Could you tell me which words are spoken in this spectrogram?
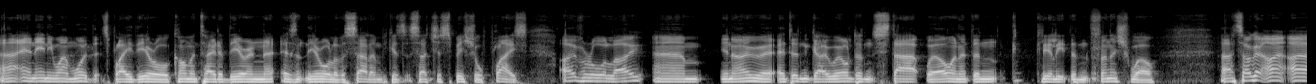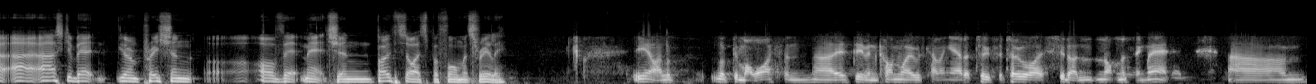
uh, and anyone would that's played there or commentated there and isn't there all of a sudden because it's such a special place. Overall, though, um, you know, it didn't go well, didn't start well, and it didn't clearly it didn't finish well. Uh, so I, I, I ask you about your impression of that match and both sides' performance, really yeah, I looked looked at my wife, and uh, as Devon Conway was coming out at two for two, I said I'm not missing that, um,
